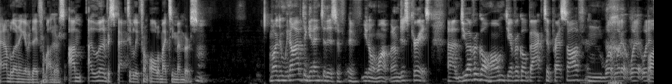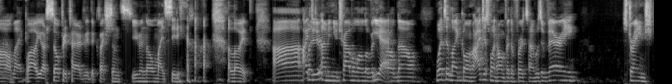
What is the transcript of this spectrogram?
And I'm learning every day from others. I'm, I learn respectively from all of my team members. Martin, we don't have to get into this if, if you don't want, but I'm just curious. Uh, do you ever go home? Do you ever go back to Prešov? And what what what, what is Wow. that like? Wow, you are so prepared with the questions. You even know my city. I love it. Uh, I do. I mean, you travel all over the Yeah. world now. What's it like going? I just went home for the first time. It was a very strange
